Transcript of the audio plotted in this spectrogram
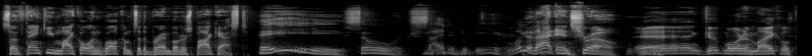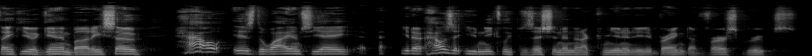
So thank you, Michael, and welcome to the Brand Builders Podcast. Hey, so excited to be here. Look at that intro. And good morning, Michael. Thank you again, buddy. So how is the YMCA, you know, how is it uniquely positioned in our community to bring diverse groups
